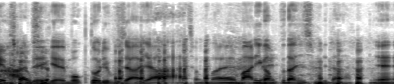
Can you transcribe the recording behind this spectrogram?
개더라고요. 네 개. 목도리 부자. 야, 정말 많이 감고 다니십니다. 예.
